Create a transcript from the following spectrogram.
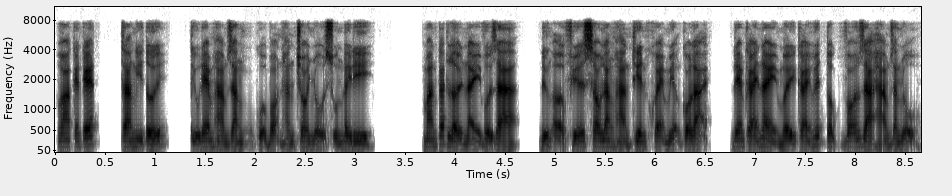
hoa ken két, ta nghĩ tới tự đem hàm răng của bọn hắn cho nhổ xuống đây đi. Man cắt lời này vừa ra đứng ở phía sau lăng hàn thiên khỏe miệng co lại, đem cái này mấy cái huyết tộc võ giả hàm răng nổ,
